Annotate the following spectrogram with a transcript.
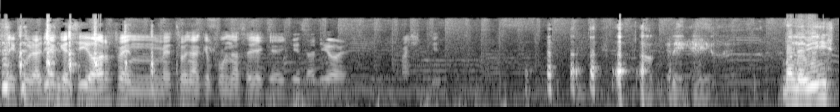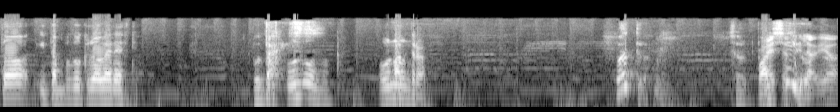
Sí, juraría que sí, Orphan me suena que fue una serie que, que salió en Magic Kids. No creo. No lo he visto y tampoco creo ver esto. Puntajes. Un 1. Un 1. Otro. ¿Cuatro? Sorpresivo. sí la vio.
